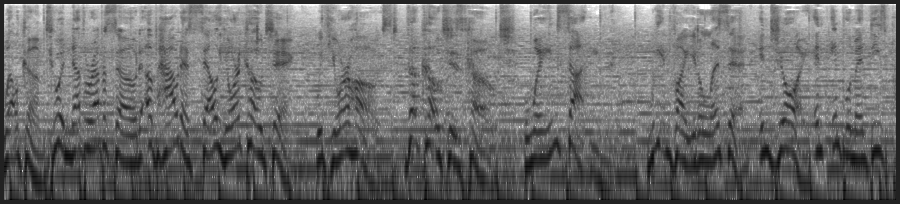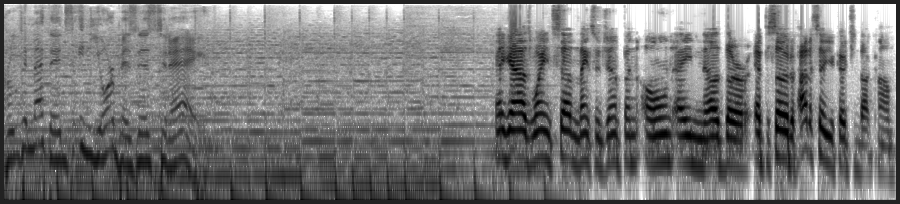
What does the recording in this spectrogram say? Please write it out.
Welcome to another episode of How to Sell Your Coaching with your host, the Coach's Coach, Wayne Sutton. We invite you to listen, enjoy, and implement these proven methods in your business today. Hey guys, Wayne Sutton. Thanks for jumping on another episode of How to Sell Your Coaching.com.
